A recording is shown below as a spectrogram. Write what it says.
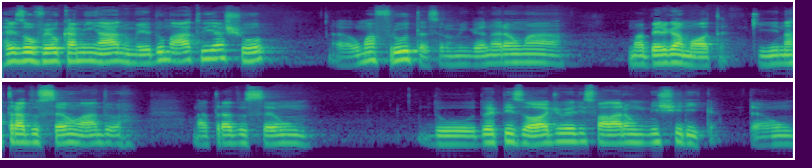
resolveu caminhar no meio do mato e achou uh, uma fruta, se não me engano, era uma, uma bergamota, que na tradução lá do, na tradução do, do episódio eles falaram mexerica. Então,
